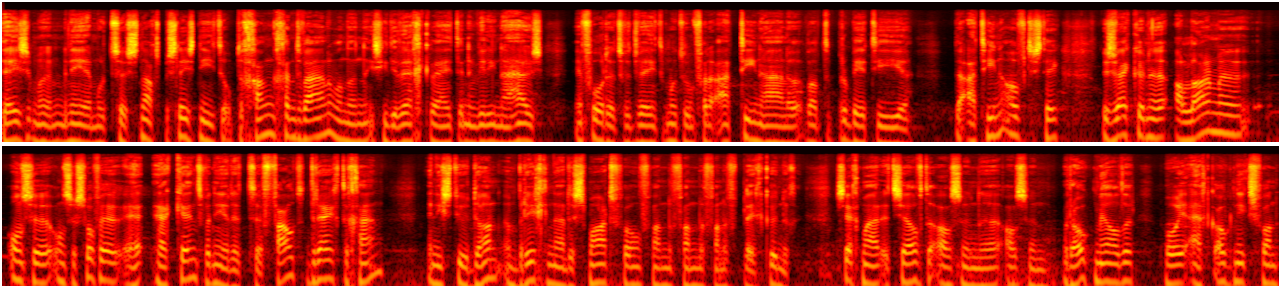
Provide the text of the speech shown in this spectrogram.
Deze meneer moet s eh, s'nachts beslist niet op de gang gaan dwalen, want dan is hij de weg kwijt en dan wil hij naar huis. En voordat we het weten, moeten we hem van de A10 halen, want probeert hij uh, de A10 over te steken. Dus wij kunnen alarmen, onze, onze software herkent wanneer het uh, fout dreigt te gaan. En die stuurt dan een berichtje naar de smartphone van, van, de, van de verpleegkundige. Zeg maar hetzelfde als een, als een rookmelder, hoor je eigenlijk ook niks van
